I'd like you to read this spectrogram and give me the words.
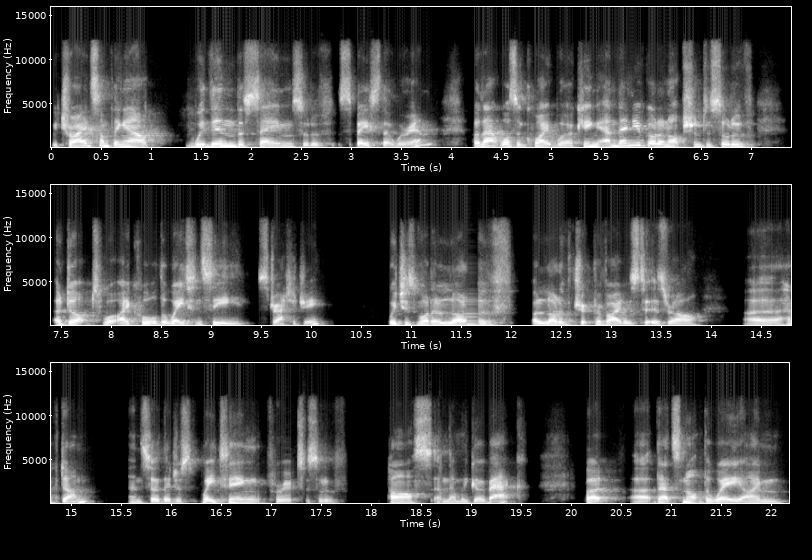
we tried something out within the same sort of space that we're in, but that wasn't quite working. And then you've got an option to sort of adopt what I call the wait and see strategy, which is what a lot of a lot of trip providers to Israel uh, have done. And so they're just waiting for it to sort of pass and then we go back. But uh, that's not the way I'm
